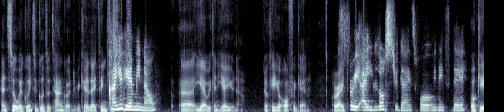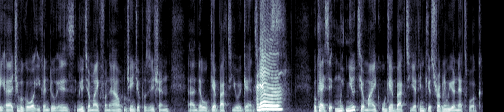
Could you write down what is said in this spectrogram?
And so we're going to go to Tangod because I think, Can you hear me now? uh, yeah, we can hear you now. Okay, you're off again. All right. Sorry, I lost you guys for minutes there. Okay, uh, Chibugo, what you can do is mute your mic for now, change your position, and then we'll get back to you again. So Hello? Okay, so mute your mic. We'll get back to you. I think you're struggling with your network.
